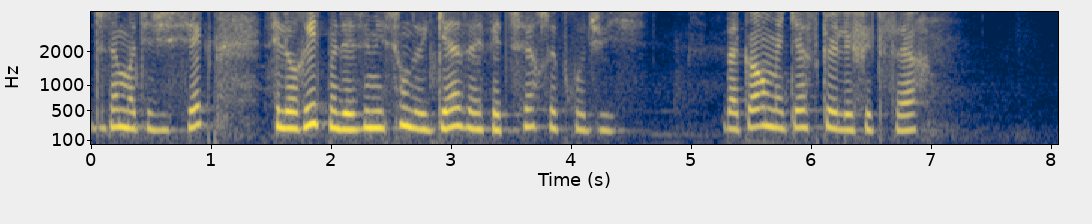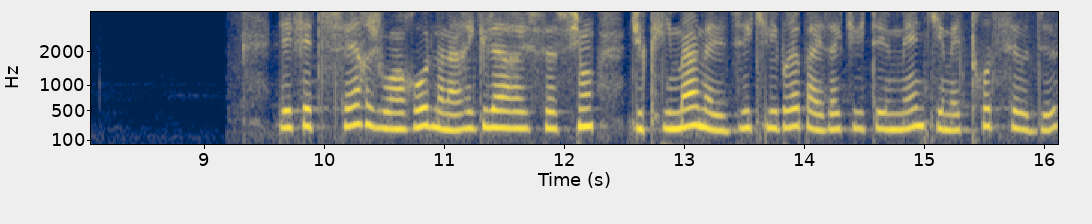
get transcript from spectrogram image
deuxième moitié du siècle si le rythme des émissions de gaz à effet de serre se produit. D'accord, mais qu'est-ce que l'effet de serre? L'effet de serre joue un rôle dans la régularisation du climat, mais elle est déséquilibrée par les activités humaines qui émettent trop de CO2.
